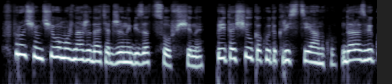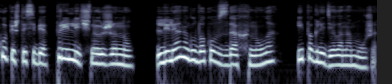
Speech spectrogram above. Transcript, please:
«Впрочем, чего можно ожидать от жены без отцовщины? Притащил какую-то крестьянку. Да разве купишь ты себе приличную жену?» Лилиана глубоко вздохнула и поглядела на мужа.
